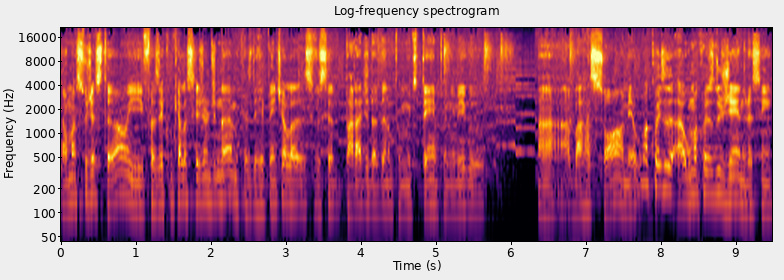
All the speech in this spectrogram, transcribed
é uma sugestão e fazer com que elas sejam dinâmicas. De repente, ela, se você parar de dar dano por muito tempo, o inimigo, a, a barra some, alguma coisa, alguma coisa do gênero, assim.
